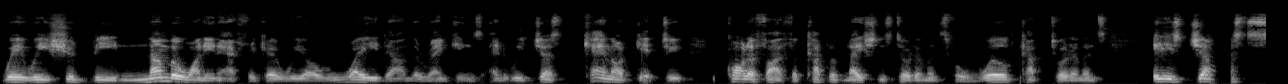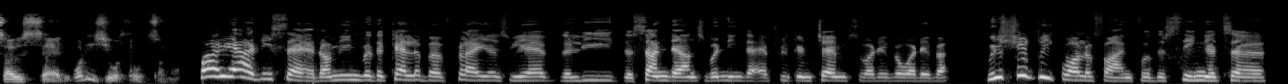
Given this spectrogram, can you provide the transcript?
where we should be number one in Africa? We are way down the rankings and we just cannot get to qualify for Cup of Nations tournaments, for World Cup tournaments. It is just so sad. What is your thoughts on that? Well, yeah, it is sad. I mean, with the caliber of players we have, the league, the Sundowns winning the African champs, whatever, whatever we should be qualifying for this thing. It's a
